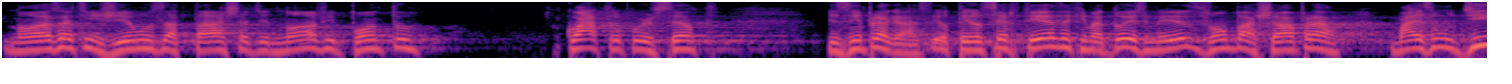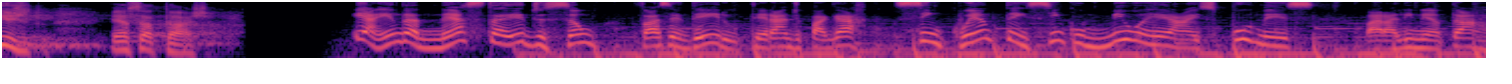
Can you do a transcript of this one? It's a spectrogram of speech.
nós atingimos a taxa de 9,4% desempregados. Eu tenho certeza que mais dois meses vão baixar para mais um dígito essa taxa. E ainda nesta edição, fazendeiro terá de pagar 55 mil reais por mês para alimentar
